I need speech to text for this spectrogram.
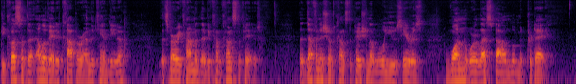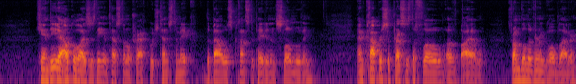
because of the elevated copper and the candida, it's very common they become constipated. The definition of constipation that we'll use here is one or less bowel movement per day. Candida alkalizes the intestinal tract, which tends to make the bowels constipated and slow moving. And copper suppresses the flow of bile from the liver and gallbladder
